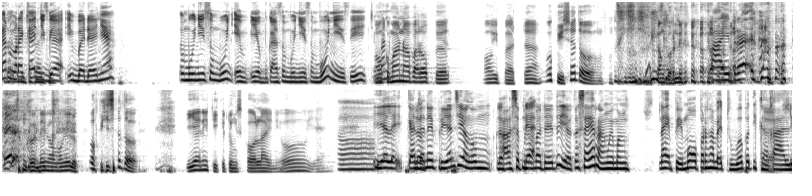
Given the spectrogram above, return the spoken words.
kan mereka juga sih. ibadahnya sembunyi-sembunyi. Eh, ya bukan sembunyi-sembunyi sih, Mau cuman ke mana Pak Robert? Mau ibadah? Oh bisa toh. Tanggone, Pahit, Rek. tanggone ngomongnya loh. Oh bisa toh. Iya ini di gedung sekolah ini. Oh iya. oh, Iya, Lek. Kancane Brian sih yang ngom, Loh, ah, sebelum ada itu ya ke Serang memang naik bemo oper sampai dua atau tiga Ya, kali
